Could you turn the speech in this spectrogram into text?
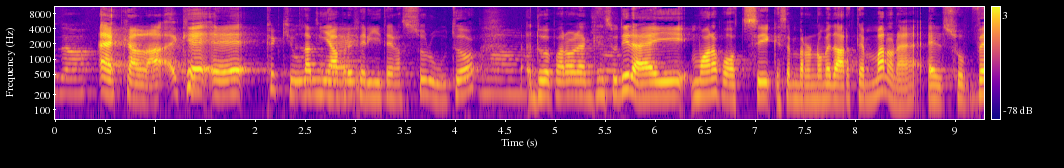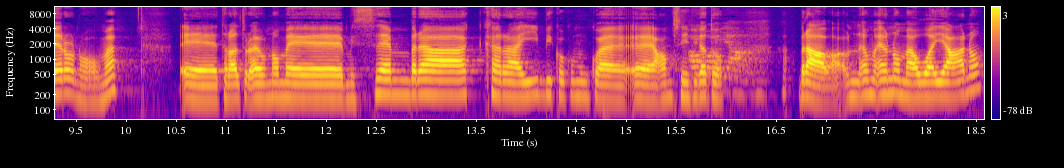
Buddha. Eccola, che è Che la mia lei. preferita in assoluto. Mamma. Due parole anche su di lei. Moana Pozzi, che sembra un nome d'arte, ma non è, è il suo vero nome. E, tra l'altro è un nome, mi sembra caraibico, comunque eh, ha un significato... Hawaiano. Brava, è un nome hawaiano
